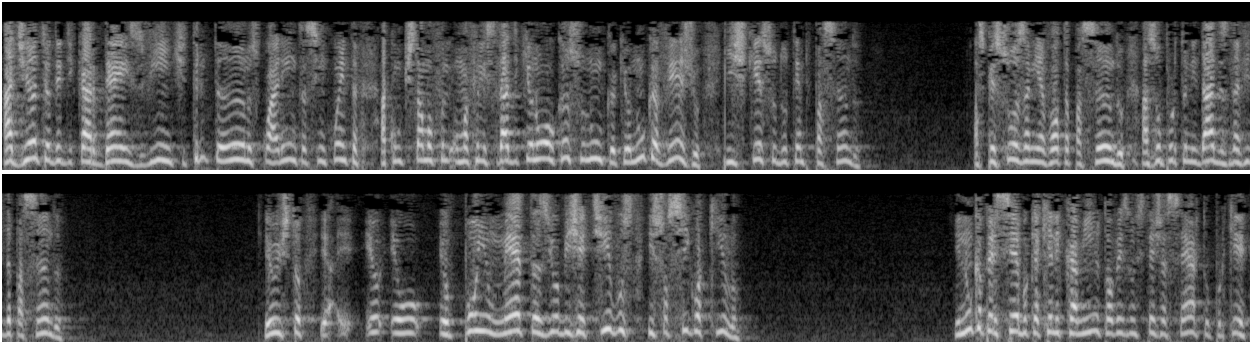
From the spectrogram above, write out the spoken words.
Adianta eu dedicar 10, 20, 30 anos, 40, 50 a conquistar uma felicidade que eu não alcanço nunca, que eu nunca vejo e esqueço do tempo passando. As pessoas à minha volta passando, as oportunidades na vida passando. Eu, estou, eu, eu, eu, ponho metas e objetivos e só sigo aquilo. E nunca percebo que aquele caminho talvez não esteja certo, porque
